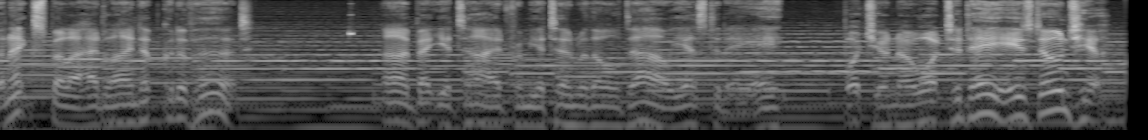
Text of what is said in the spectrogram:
The next spell I had lined up could have hurt. I bet you're tired from your turn with old Dow yesterday, eh? But you know what today is, don't you?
